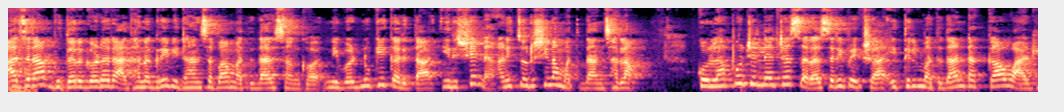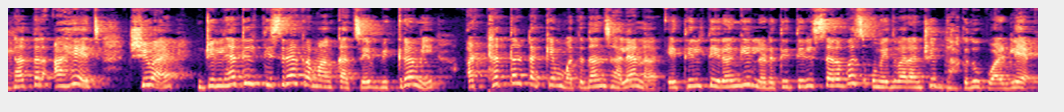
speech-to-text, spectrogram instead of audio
आजरा भुदरगड राधानगरी विधानसभा मतदारसंघ निवडणुकीकरिता ईर्षेनं आणि चुरशीनं मतदान झाला. कोल्हापूर जिल्ह्याच्या सरासरीपेक्षा येथील मतदान टक्का वाढला तर आहेच. शिवाय जिल्ह्यातील तिसऱ्या क्रमांकाचे विक्रमी अठ्याहत्तर टक्के मतदान झाल्यानं येथील तिरंगी लढतीतील सर्वच उमेदवारांची धाकधूक वाढली आहे.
